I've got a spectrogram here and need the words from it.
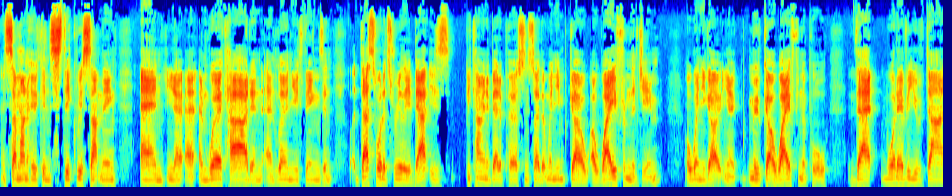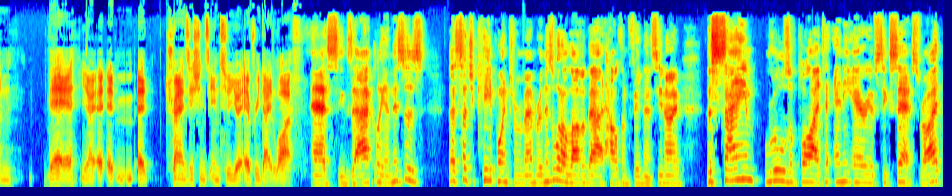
and someone who can stick with something and you know and work hard and, and learn new things and that's what it's really about is becoming a better person so that when you go away from the gym or when you go you know move go away from the pool that whatever you've done there you know it, it, it transitions into your everyday life yes exactly and this is that's such a key point to remember and this is what i love about health and fitness you know the same rules apply to any area of success, right?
